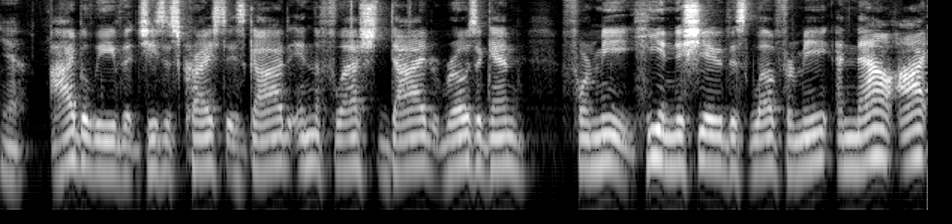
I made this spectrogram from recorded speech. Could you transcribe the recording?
Yeah. I believe that Jesus Christ is God in the flesh, died, rose again for me. He initiated this love for me, and now I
